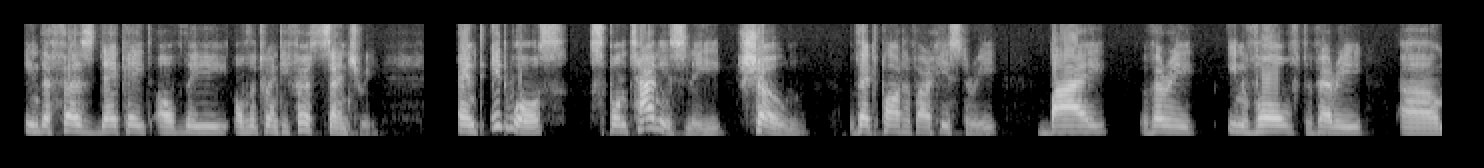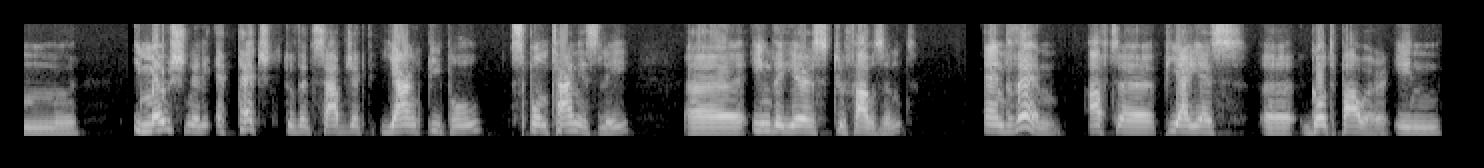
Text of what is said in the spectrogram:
in the first decade of the of the 21st century and it was spontaneously shown that part of our history by very involved, very um, emotionally attached to that subject young people spontaneously uh, in the years 2000. And then after PIS uh, got power in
